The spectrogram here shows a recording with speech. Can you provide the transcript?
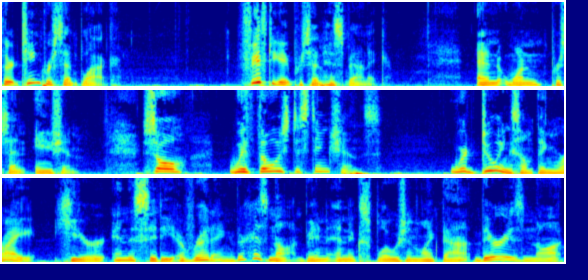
13% black, 58% Hispanic, and 1% Asian. So, with those distinctions, we're doing something right here in the city of Reading. There has not been an explosion like that. There is not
